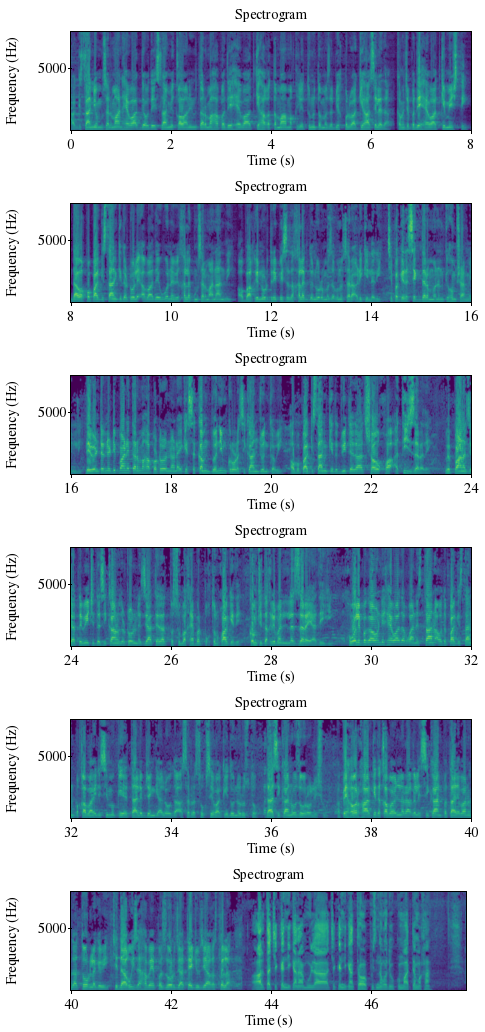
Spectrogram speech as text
پاکستان یو مسلمان هیواد دی او د اسلامي قوانینو تر مخه په دې هیواد کې هغه تمام اقلیتونو ته مذهبي خپلواکي حاصله ده کوم چې په دې هیواد کې میشت دي دا وخت په پاکستان کې د ټوله آبادۍ و نوي خلک مسلمانان دي او باقي نور درې فیصد خلک د نورو مذهبونو سره اړیکې لري چې پکې د سکھ درم منونکي هم شامل دي د یو انټرنیټي پاڼې تر مخه په ټوله نړۍ کې څه کم دوه نیم کروړه سیکان ژوند کوي او په پاکستان کې د دوی تعداد شاوخوا اتیس زره دی ویبپاڼه زیاتوي چې د سیکانو د ټولو نه زیات تعداد په صوبه خیبر پښتونخوا کې دی کوم چې تقریبا لس زره یادېږي خو ولې په ګاونډي هیواد افغانستان او د پاکستان په قبایلي سیمو کې طالب جنګیالو د اثر رسوخ سیوا کېدو نه وروسته دا سیکان وزورول شو په پېښور ښار کې د قبایل نه راغلي سیکان په طالبانو دا تور لګوي چې د هغوی څخه به یې په زور زیاتی جزیه اخیستله هلته چې کندي کنه مولا چې کندي کنه تحفظ نه و د حکومت ته مخه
